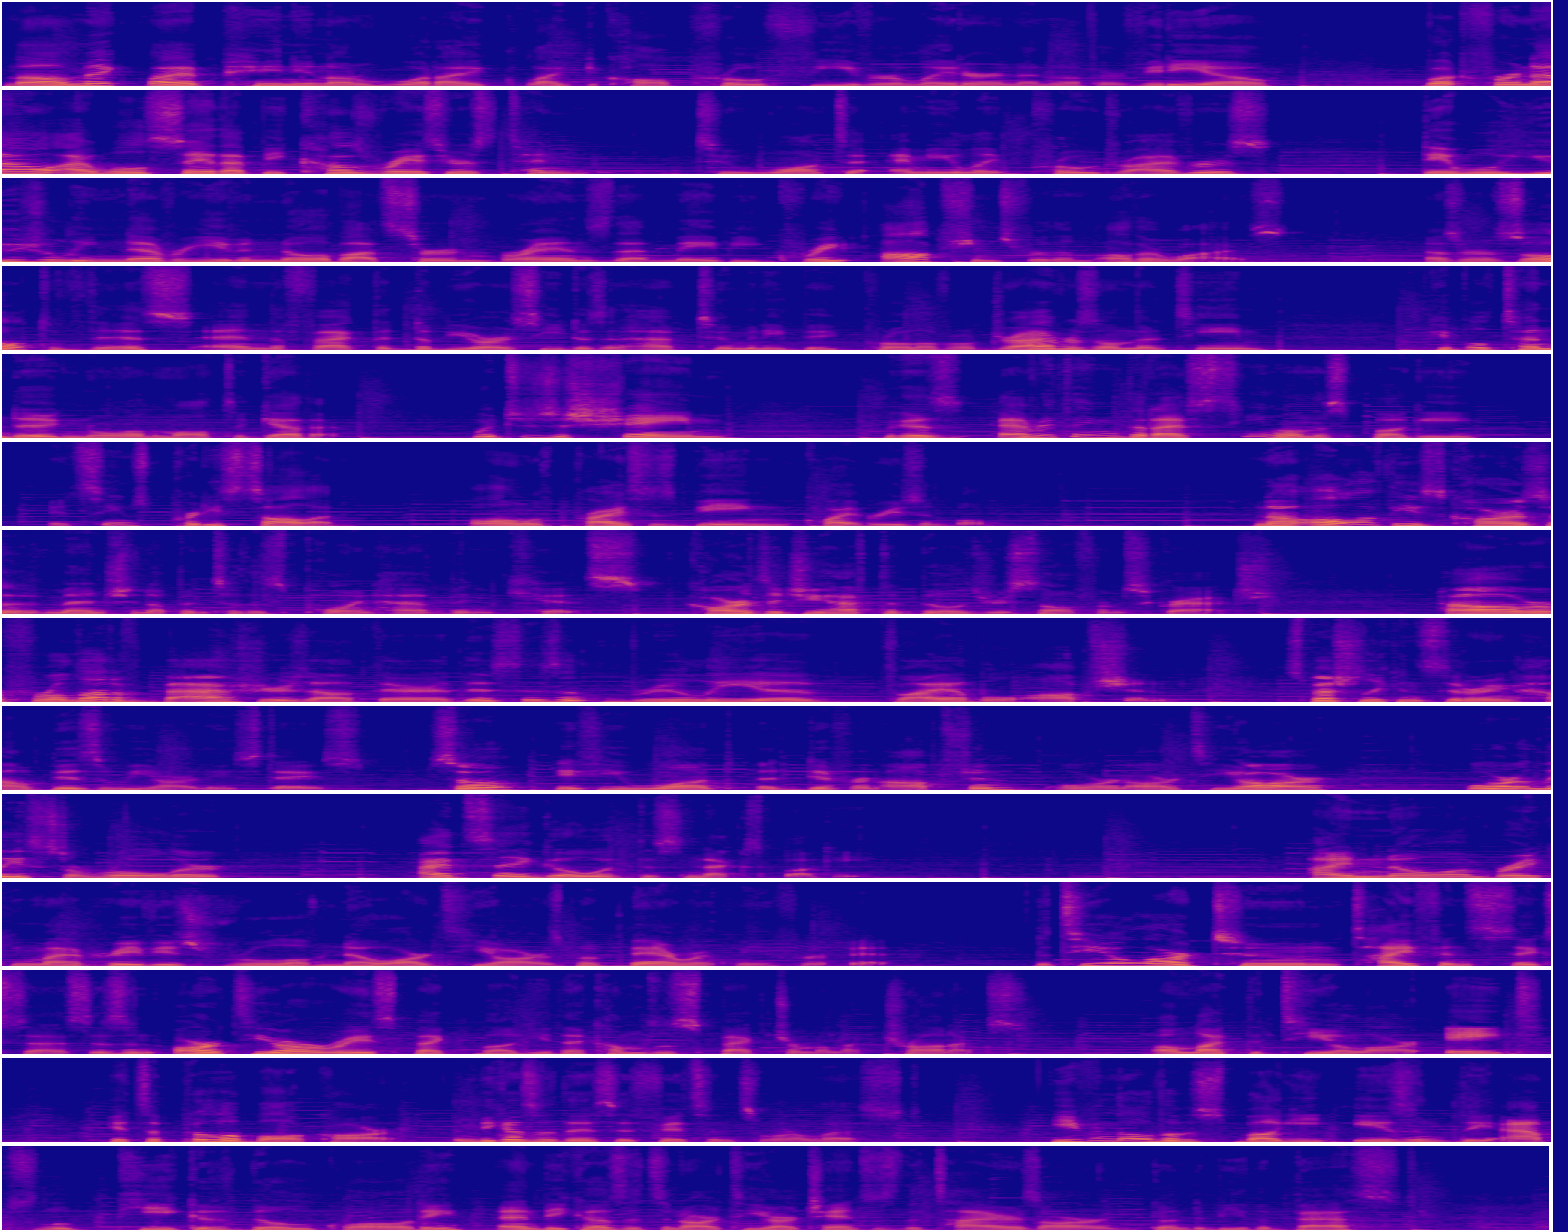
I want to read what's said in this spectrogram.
Now I'll make my opinion on what I like to call pro fever later in another video, but for now, I will say that because racers tend to want to emulate pro drivers, they will usually never even know about certain brands that may be great options for them otherwise. As a result of this, and the fact that WRC doesn't have too many big pro level drivers on their team, people tend to ignore them altogether, which is a shame because everything that I've seen on this buggy, it seems pretty solid, along with prices being quite reasonable. Now all of these cars I've mentioned up until this point have been kits, cars that you have to build yourself from scratch. However, for a lot of bashers out there, this isn't really a viable option, especially considering how busy we are these days. So if you want a different option, or an RTR, or at least a roller, I'd say go with this next buggy. I know I'm breaking my previous rule of no RTRs, but bear with me for a bit. The TLR Tune Typhon 6S is an RTR race spec buggy that comes with Spektrum electronics. Unlike the TLR 8, it's a pillowball car, and because of this it fits into our list. Even though this buggy isn't the absolute peak of build quality, and because it's an RTR chances the tires aren't going to be the best,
